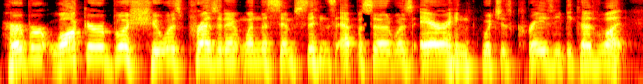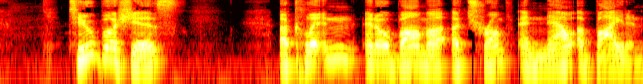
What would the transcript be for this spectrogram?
Herbert Walker Bush, who was president when the Simpsons episode was airing, which is crazy because what? Two Bushes, a Clinton, an Obama, a Trump, and now a Biden.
